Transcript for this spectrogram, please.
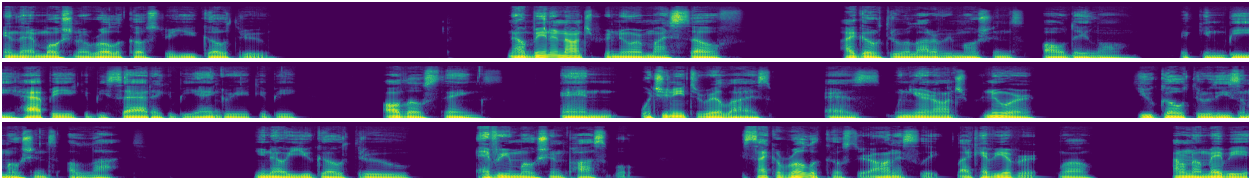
and the emotional roller coaster you go through. Now, being an entrepreneur myself, I go through a lot of emotions all day long. It can be happy, it could be sad, it could be angry, it could be all those things. And what you need to realize as when you're an entrepreneur, you go through these emotions a lot. You know, you go through every emotion possible. It's like a roller coaster, honestly. Like, have you ever, well, I don't know, maybe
